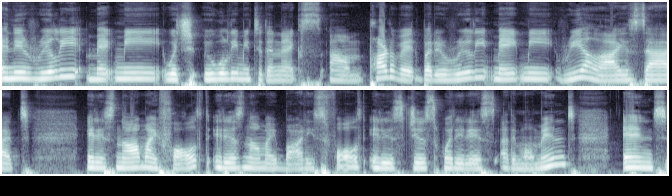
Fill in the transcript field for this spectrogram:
And it really made me, which it will lead me to the next um, part of it, but it really made me realize that it is not my fault. It is not my body's fault. It is just what it is at the moment. And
